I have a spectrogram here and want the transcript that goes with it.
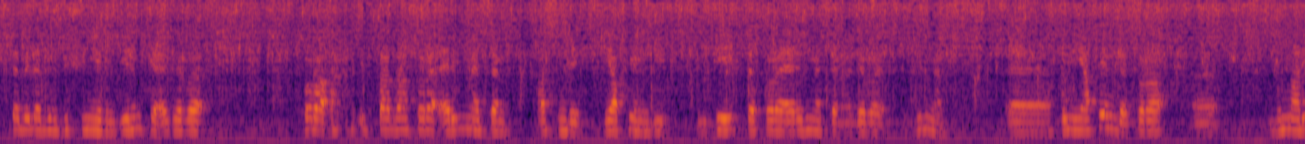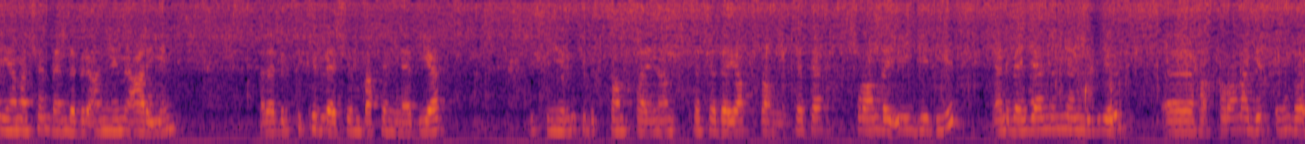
İşte böyle bir düşünüyorum. Diyorum ki acaba sonra iftardan sonra erinmesem şimdi yapayım di- deyip de sonra erinmesem acaba bilmem Ee, bunu yapayım da sonra e, bunları yanaşan ben de bir annemi arayayım hele bir fikirleşeyim bakayım ne diye düşünüyorum ki bir samsayla tete de yapsam mı tete Kur'an'da iyi gidiyor yani ben kendimden biliyorum ee, Kur'an'a gittiğimde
